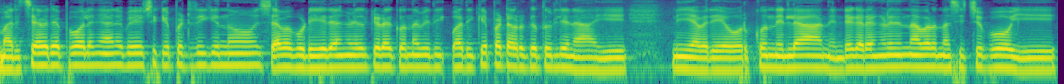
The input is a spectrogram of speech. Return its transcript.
മരിച്ചവരെ പോലെ ഞാൻ ഉപേക്ഷിക്കപ്പെട്ടിരിക്കുന്നു. ശവകുടീരങ്ങളിൽ കിടക്കുന്ന വിധി വധിക്കപ്പെട്ടവർക്ക് തുല്യനായി. നീ അവരെ ഓർക്കുന്നില്ല. നിന്റെ കരങ്ങളിൽ നിന്ന് അവർ നശിച്ചുപോയി.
